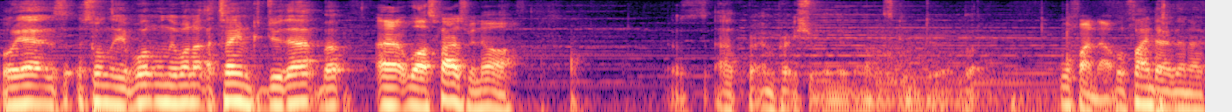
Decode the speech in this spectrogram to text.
Well, yeah, it's, it's only one, only one at a time can do that, but Uh, well, as far as we know, I'm pretty sure only one of us can do it. But we'll find out. we'll find out then.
